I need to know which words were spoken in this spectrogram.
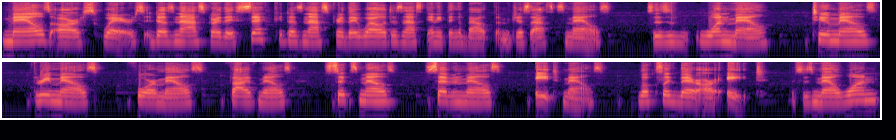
Males are squares. It doesn't ask are they sick, it doesn't ask are they well, it doesn't ask anything about them. It just asks males. So this is one male, two males, three males, four males, five males, six males, seven males, eight males. Looks like there are eight. This is male one,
